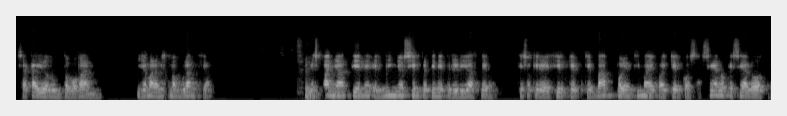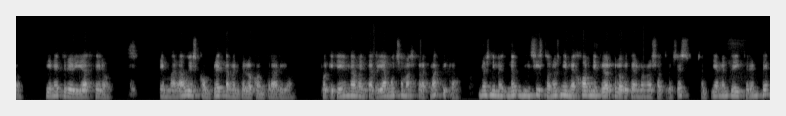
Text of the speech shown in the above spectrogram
se ha caído de un tobogán y llama a la misma ambulancia, en España tiene, el niño siempre tiene prioridad cero, que eso quiere decir que, que, va por encima de cualquier cosa, sea lo que sea lo otro, tiene prioridad cero. En Malawi es completamente lo contrario, porque tiene una mentalidad mucho más pragmática. No es ni, insisto, no es ni mejor ni peor que lo que tenemos nosotros, es sencillamente diferente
